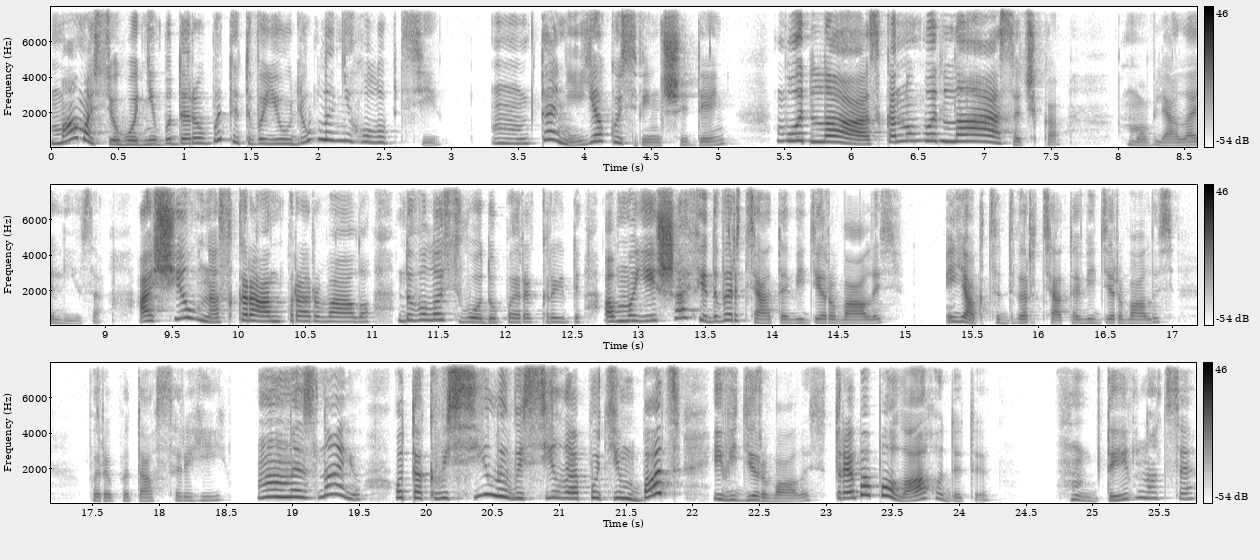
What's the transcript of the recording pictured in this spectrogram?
Мама сьогодні буде робити твої улюблені голубці. Та ні, якось в інший день. Будь ласка, ну будь ласочка, мовляла Ліза. А ще у нас кран прорвало, довелось воду перекрити, а в моїй шафі дверцята відірвались. Як це дверцята відірвались? перепитав Сергій. Не знаю. Отак висіли, висіли, а потім бац і відірвались. Треба полагодити. Дивно це.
